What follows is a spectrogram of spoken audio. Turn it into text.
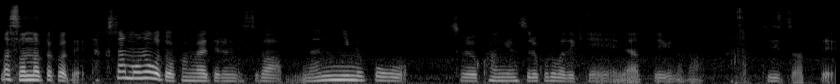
まあそんなとこで、たくさん物事を考えてるんですが、何にもこう、それを還元することができていないなっていうのが事実あって、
